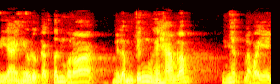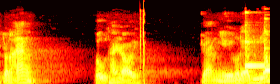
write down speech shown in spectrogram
thì ai hiểu được đặc tính của nó, thì lụm trứng thì ham lắm. Thứ nhất là phải cho nó ăn. Tôi thấy rồi, cho ăn nhiều nó đẻ dữ lắm.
